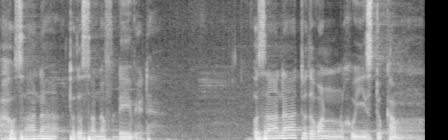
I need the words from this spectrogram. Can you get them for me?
Hosanna to the Son of David. Hosanna to the one who is to come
